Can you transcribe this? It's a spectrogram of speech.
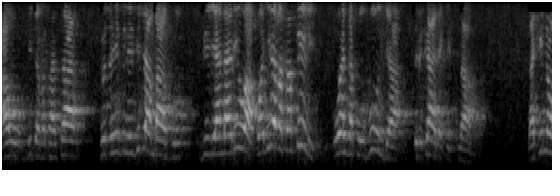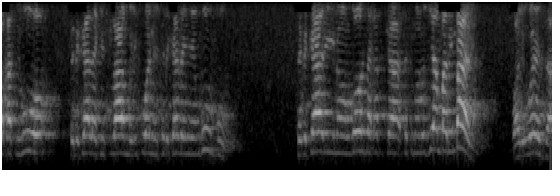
au vita vya Tatar vyote hivi ni vita ambavyo viliandaliwa kwa ajili ya makafiri kuweza kuvunja serikali ya Kiislamu. Lakini wakati huo serikali ya Kiislamu ilikuwa ni serikali yenye nguvu. Serikali inaongoza katika teknolojia mbalimbali. Waliweza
